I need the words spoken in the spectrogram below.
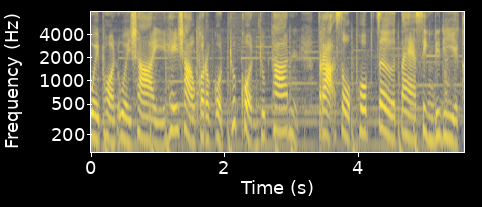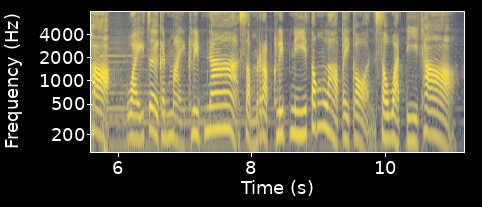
อวยพรอวยชัย ให้ชาวกรกฎทุกคนทุกท่าน ประสบพบเจอแต่สิ่งดีๆ ค่ะ ไว้เจอกันใหม่คลิปหน้าสำหรับคลิปนี้ต้องลาไปก่อน สวัสดีค่ะ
